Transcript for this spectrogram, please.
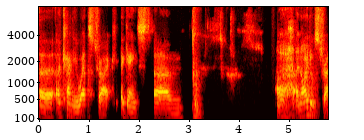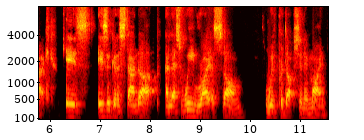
a Kanye West track against um, uh, an IDLES track is isn't going to stand up unless we write a song with production in mind.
